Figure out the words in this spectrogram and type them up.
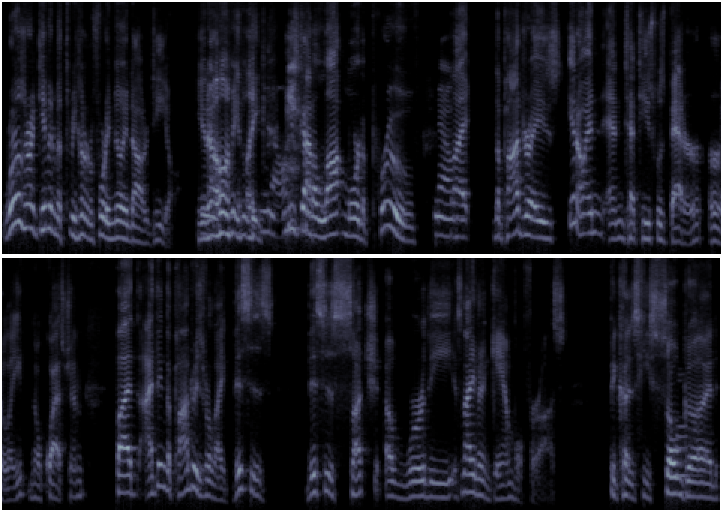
Royals aren't giving him a three hundred and forty million dollar deal. You no. know, I mean, like no. he's got a lot more to prove. No. But the Padres, you know, and and Tatis was better early, no question. But I think the Padres were like, this is this is such a worthy. It's not even a gamble for us because he's so good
